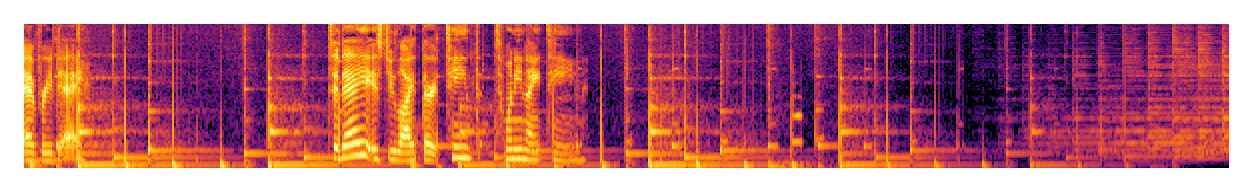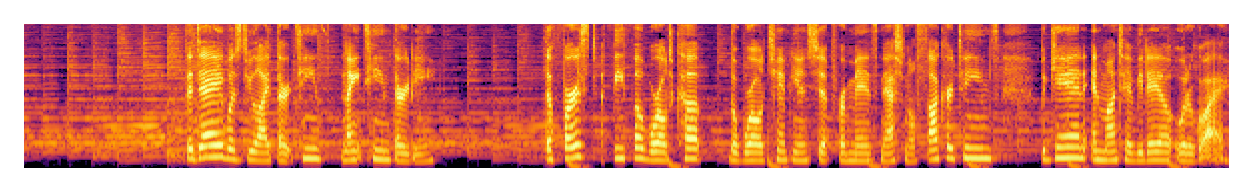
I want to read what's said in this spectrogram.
every day. Today is July 13th, 2019. The day was July 13th, 1930. The first FIFA World Cup the World Championship for men's national soccer teams, began in Montevideo, Uruguay.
